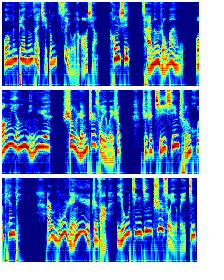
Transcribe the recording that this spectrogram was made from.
我们便能在其中自由的翱翔。空心才能容万物。王阳明曰：圣人之所以为圣，只是其心纯乎天理，而无人欲之杂；由精金之所以为精，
